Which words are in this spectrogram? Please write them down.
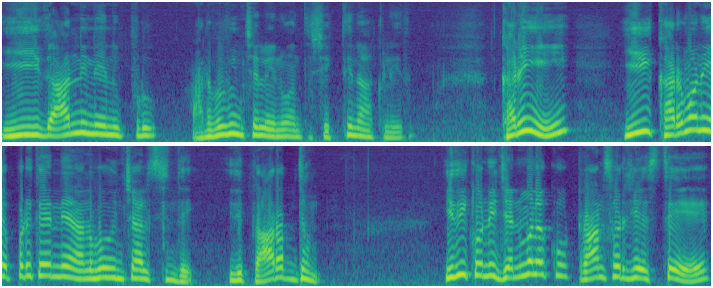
ఈ దాన్ని నేను ఇప్పుడు అనుభవించలేను అంత శక్తి నాకు లేదు. కానీ ఈ కర్మను ఎప్పటికైనా నేను అనుభవించాల్సిందే. ఇది ప్రారంధం ఇది కొన్ని జన్మలకు ట్రాన్స్ఫర్ చేస్తే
